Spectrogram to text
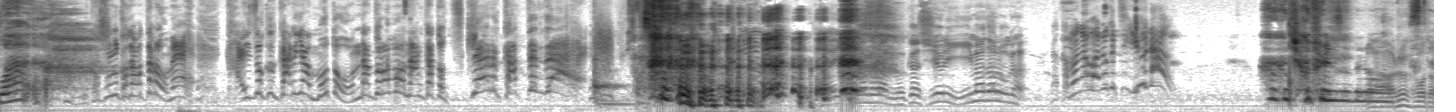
わったらおめえ海賊狩りや元女泥棒なんかと付き合えるかってんだ大事なのは昔より今だろうが仲間の悪口言うな Chopper's a な little. るほど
